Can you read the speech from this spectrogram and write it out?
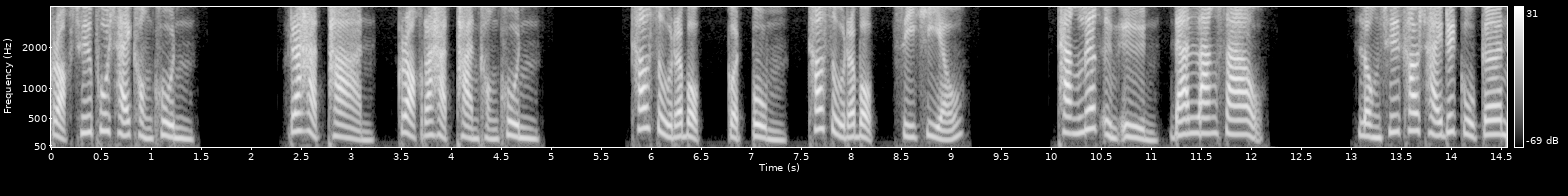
กรอกชื่อผู้ใช้ของคุณ รหัสผ่าน กรอกรหัสผ่านของคุณ เข้าสู่ระบบ กดปุ่ม เข้าสู่ระบบ สีเขียว ทางเลือกอื่น ๆ ด้านล่างเศร้า ลงชื่อเข้าใช้ด้วย Google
